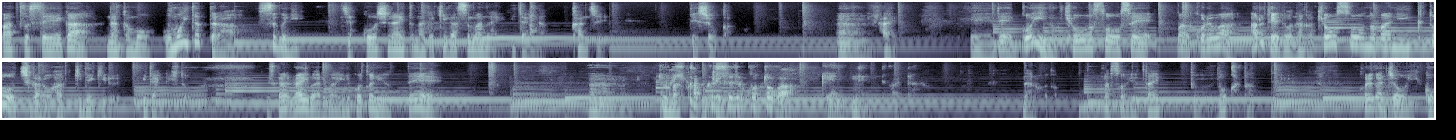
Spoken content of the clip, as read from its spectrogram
発性が、なんかもう思い立ったらすぐに実行しないとなんか気が済まないみたいな感じでしょうか。うん。はい。えーで、5位の競争性。まあ、これはある程度、なんか競争の場に行くと力を発揮できるみたいな人ですから、ライバルがいることによって、うん。うま比較することが原点って書いてある。なるほど。まあ、そういうタイプの方っていう。これが上位5個っ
